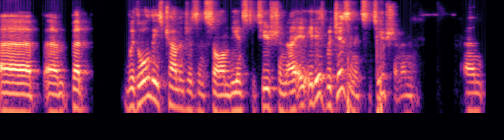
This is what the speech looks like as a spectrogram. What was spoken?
Uh, um, but with all these challenges and so on, the institution uh, it, it is, which is an institution, and and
